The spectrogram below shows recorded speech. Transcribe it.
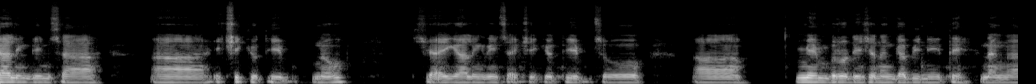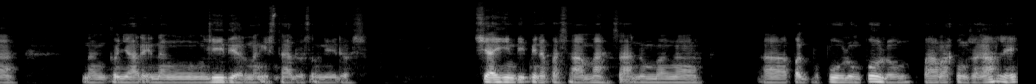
galing din sa ah, executive, no? Siya ay galing rin sa executive. So ah, miyembro din siya ng gabinete ng ah, ng kunyari ng leader ng Estados Unidos. Siya ay hindi pinapasama sa anong mga ah, pagpupulong-pulong para kung sakali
